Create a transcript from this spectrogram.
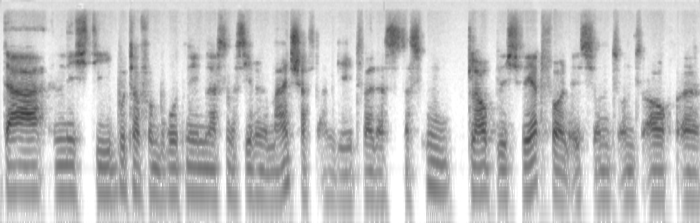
da nicht die Butter vom Brot nehmen lassen, was ihre Gemeinschaft angeht, weil das, das unglaublich wertvoll ist und, und auch äh,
